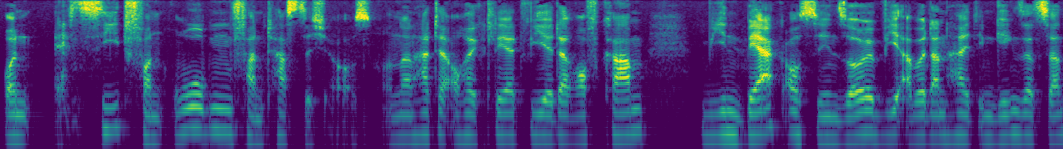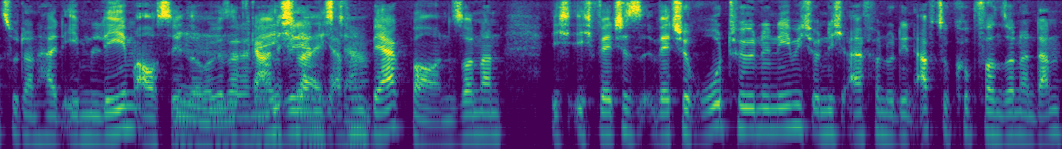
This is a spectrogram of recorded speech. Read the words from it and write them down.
Und es sieht von oben fantastisch aus. Und dann hat er auch erklärt, wie er darauf kam, wie ein Berg aussehen soll, wie aber dann halt im Gegensatz dazu dann halt eben Lehm aussehen soll. Mm, gesagt hat, nee, ich will leicht, ja nicht einfach ja. einen Berg bauen, sondern ich, ich welches, welche Rottöne nehme ich und nicht einfach nur den abzukupfern, sondern dann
